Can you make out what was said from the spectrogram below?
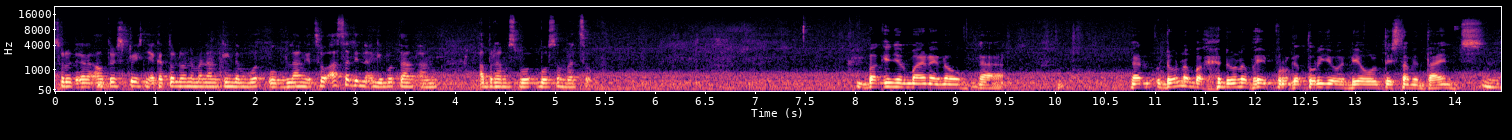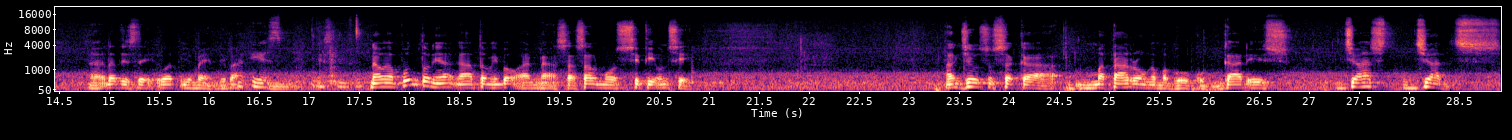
sunod kanang outer space nya katulo naman ang kingdom ug langit. So asa din na gibutang ang Abraham's bo- bosom Brad Sok? back in your mind, I know nga, nga doon na ba, doon na ba yung purgatorio in the Old Testament times? Uh, that is the, what you meant, di ba? Yes. Yes. Now, ang punto niya, nga atong hibawaan na sa Salmos 7.11, ang Diyos sa ka matarong nga maghukom. God is just judge.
